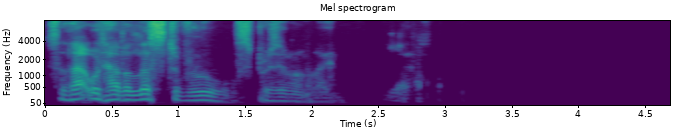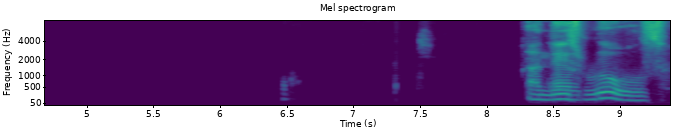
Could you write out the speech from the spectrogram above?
So that would have a list of rules, presumably. Yes. And these rules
